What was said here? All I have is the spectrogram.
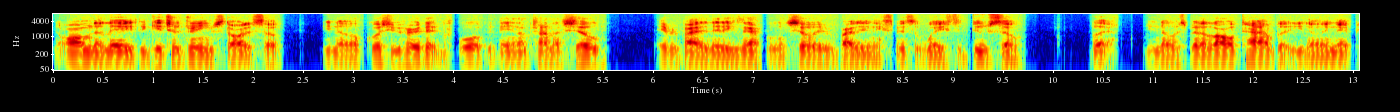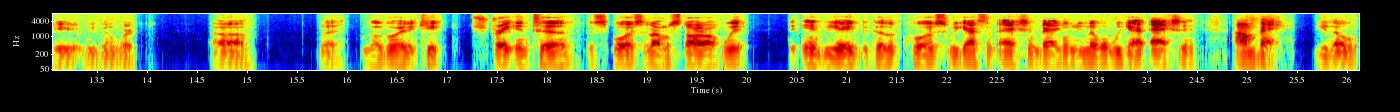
the arm and the leg to get your dream started. So, you know, of course you heard that before, but then I'm trying to show everybody that example and show everybody inexpensive ways to do so. But you know, it's been a long time, but you know, in that period we've been working. Uh, but we're gonna go ahead and kick straight into the sports, and I'm gonna start off with the NBA because, of course, we got some action back, and you know when we got action, I'm back. You know,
